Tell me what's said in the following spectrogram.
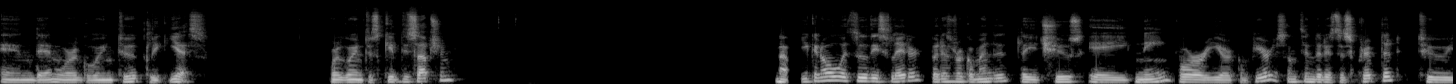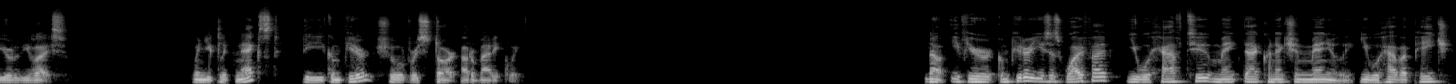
and then we're going to click yes. We're going to skip this option Now, you can always do this later, but it's recommended that you choose a name for your computer, something that is scripted to your device. When you click Next, the computer should restart automatically. Now, if your computer uses Wi-Fi, you will have to make that connection manually. You will have a page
